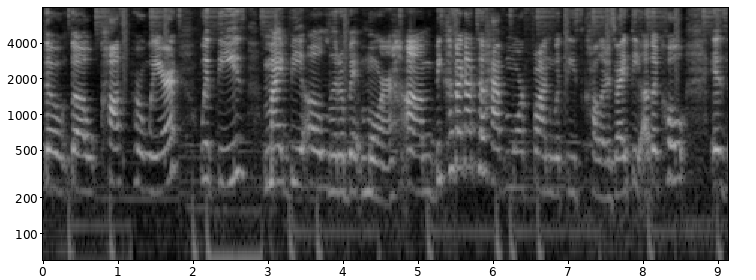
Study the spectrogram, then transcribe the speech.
the the cost per wear with these might be a little bit more. Um because i got to have more fun with these colors right? The other coat is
